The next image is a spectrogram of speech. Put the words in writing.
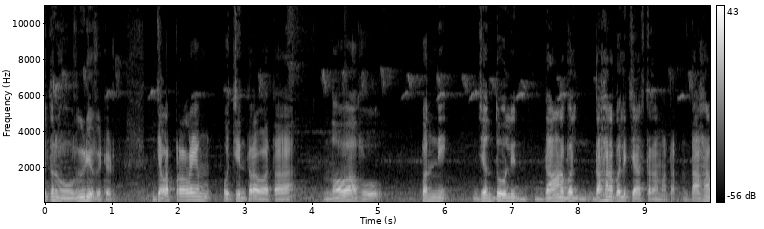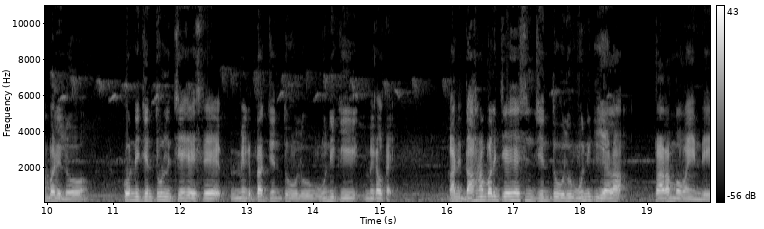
ఇతను వీడియో పెట్టాడు. జలప్రలయం వచ్చిన తర్వాత నోవాహు కొన్ని జంతువుల్ని దహన బలి దహన బలి చేస్తారనమాట దహన బలిలో కొన్ని జంతువుల్ని చేసేస్తే మిగతా జంతువులు ఉనికి మిగులుతాయి. కానీ దహన బలి చేసేసిన జంతువులు ఉనికి ఎలా ప్రారంభమైంది?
